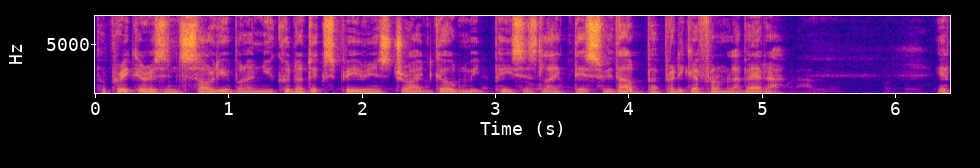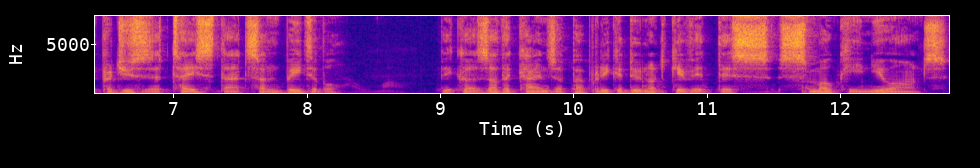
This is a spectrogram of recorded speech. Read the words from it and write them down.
Paprika is insoluble, and you could not experience dried goat meat pieces like this without paprika from La Vera. It produces a taste that's unbeatable, because other kinds of paprika do not give it this smoky nuance.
